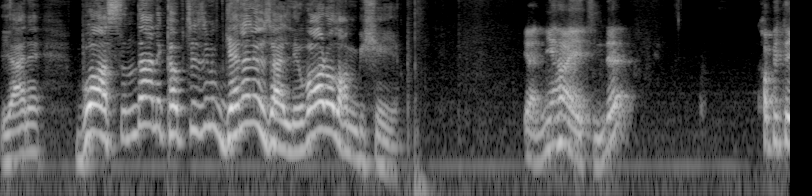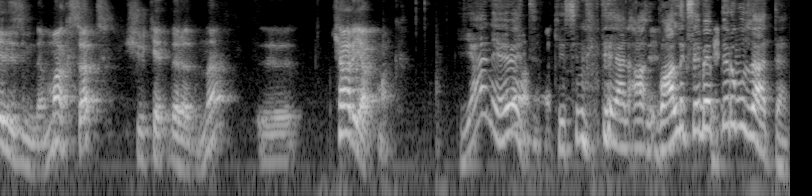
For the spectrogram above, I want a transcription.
Yani bu aslında hani kapitalizmin genel özelliği var olan bir şeyi. Yani nihayetinde kapitalizmde maksat şirketler adına e, kar yapmak. Yani evet tamam. kesinlikle yani varlık sebepleri bu zaten.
